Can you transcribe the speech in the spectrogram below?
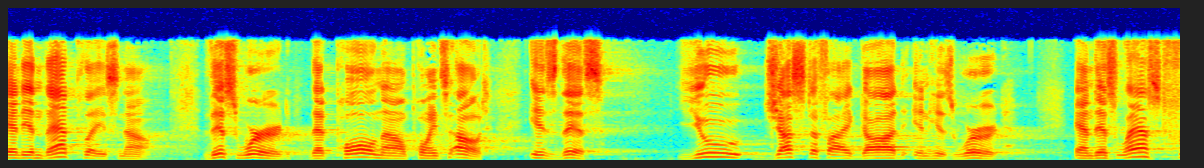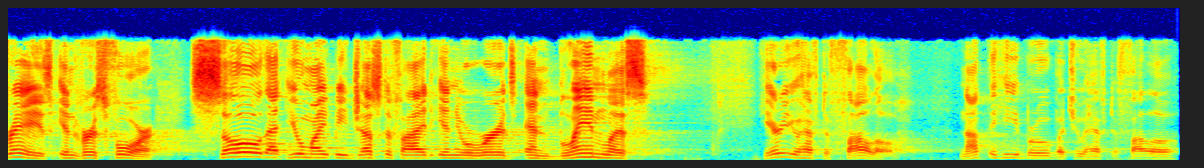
And in that place now, this word that Paul now points out is this you justify God in His Word. And this last phrase in verse 4 so that you might be justified in your words and blameless. Here you have to follow, not the Hebrew, but you have to follow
